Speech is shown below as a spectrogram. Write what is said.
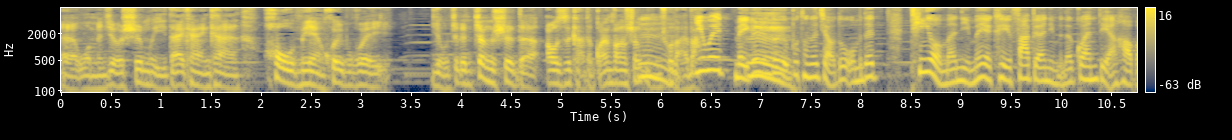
呃，我们就拭目以待，看一看后面会不会。有这个正式的奥斯卡的官方声明出来吧？因为每个人都有不同的角度，我们的听友们，你们也可以发表你们的观点哈。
